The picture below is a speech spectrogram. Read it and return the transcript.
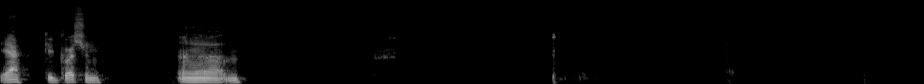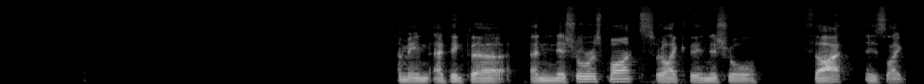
yeah, good question. Um, I mean, I think the initial response or like the initial thought is like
